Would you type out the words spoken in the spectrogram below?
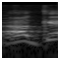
โอเค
